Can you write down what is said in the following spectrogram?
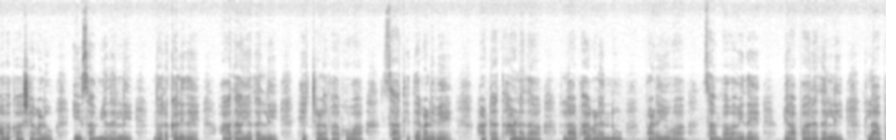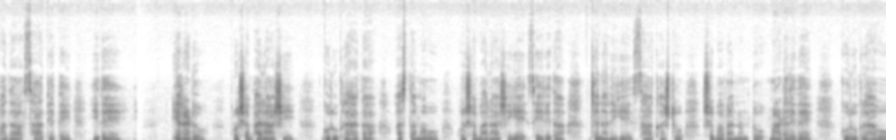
ಅವಕಾಶಗಳು ಈ ಸಮಯದಲ್ಲಿ ದೊರಕಲಿದೆ. ಆದಾಯದಲ್ಲಿ ಹೆಚ್ಚಳವಾಗುವ ಸಾಧ್ಯತೆಗಳಿವೆ. ಹಠಾತ್ ಹಣದ ಲಾಭಗಳನ್ನು ಪಡೆಯುವ ಸಂಭವವಿದೆ. ವ್ಯಾಪಾರದಲ್ಲಿ ಲಾಭದ ಸಾಧ್ಯತೆ ಇದೆ. ಎರಡು ವೃಷಭ ರಾಶಿ ಗುರುಗ್ರಹದ ಅಸ್ತಮವು ವೃಷಭ ರಾಶಿಗೆ ಸೇರಿದ ಜನರಿಗೆ ಸಾಕಷ್ಟು ಶುಭವನ್ನುಂಟು ಮಾಡಲಿದೆ. ಗುರುಗ್ರಹವು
